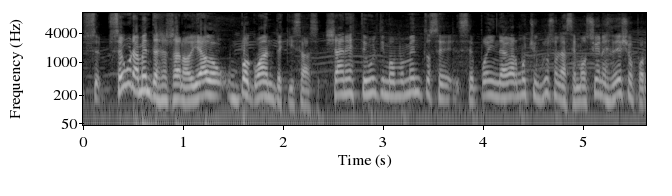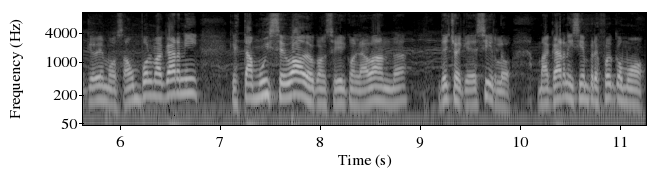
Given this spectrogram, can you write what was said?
Se- seguramente se hayan odiado un poco antes quizás. Ya en este último momento se, se puede indagar mucho incluso en las emociones de ellos porque vemos a un Paul McCartney que está muy cebado con seguir con la banda. De hecho hay que decirlo, McCartney siempre fue como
